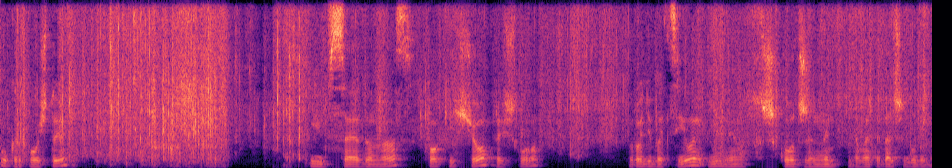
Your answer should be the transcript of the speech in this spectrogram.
Укрпоштою. І все до нас поки що прийшло вроді би цілим і неушкодженим. Давайте далі будемо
